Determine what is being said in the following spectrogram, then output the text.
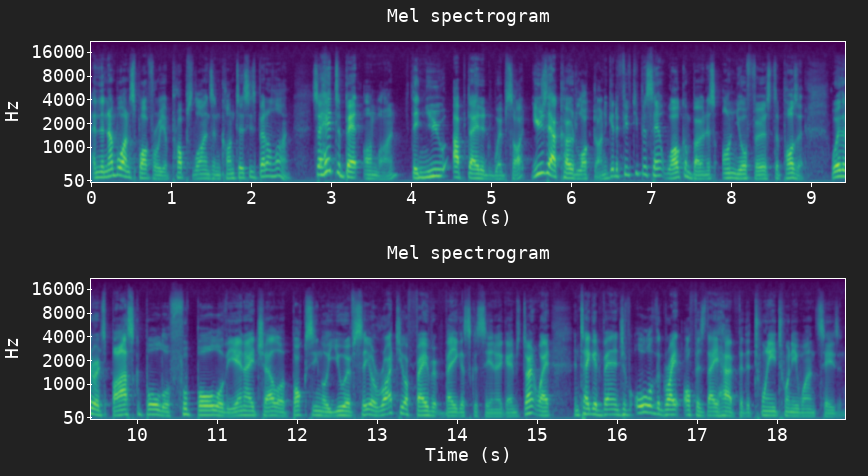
and the number one spot for all your props, lines, and contests is Bet Online. So head to Bet Online, the new updated website. Use our code Locked On and get a 50% welcome bonus on your first deposit. Whether it's basketball or football or the NHL or boxing or UFC or right to your favorite Vegas casino games, don't wait and take advantage of all of the great offers they have for the 2021 season.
